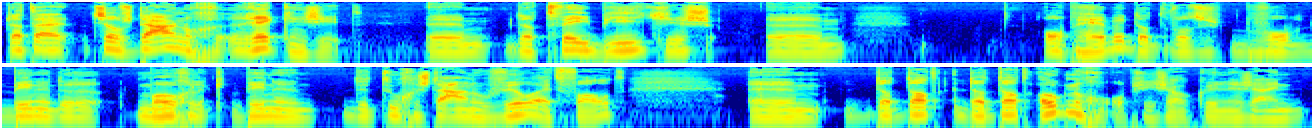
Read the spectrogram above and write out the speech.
dat daar zelfs daar nog rek in zit. Ehm, dat twee biertjes op hebben, dat was bijvoorbeeld binnen de, mogelijk binnen de toegestane hoeveelheid valt. Dat, dat, dat dat ook nog een optie zou kunnen zijn.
